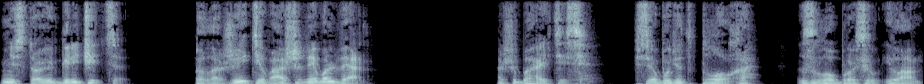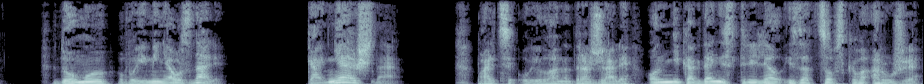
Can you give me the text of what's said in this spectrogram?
Не стоит горячиться. Положите ваш револьвер». «Ошибаетесь. Все будет плохо», — зло бросил Илан. «Думаю, вы меня узнали». «Конечно!» Пальцы у Илана дрожали. Он никогда не стрелял из отцовского оружия,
